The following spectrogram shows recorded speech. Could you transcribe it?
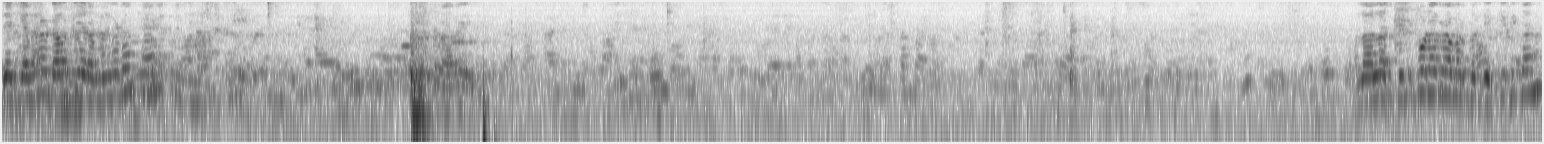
దే కెమెరా డౌన్ చేయరా ముంగడ సార్ అలా అలా స్టిల్ ఫోటోగ్రాఫర్ పెద్ద ఎక్కింది కానీ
